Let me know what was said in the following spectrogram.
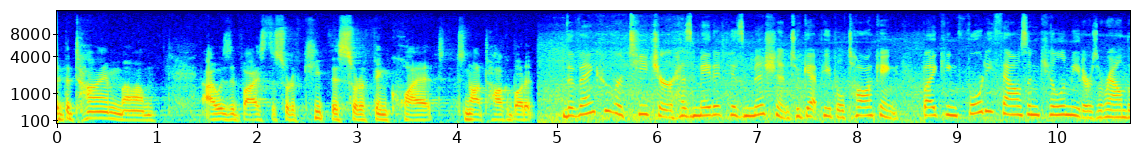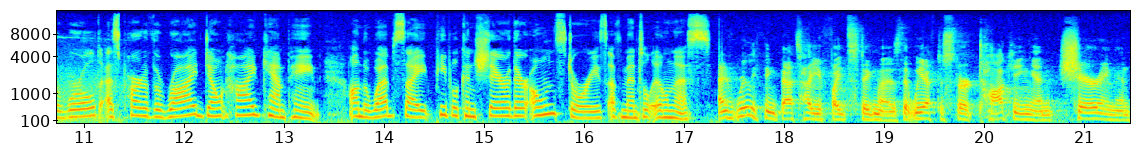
At the time, um, I was advised to sort of keep this sort of thing quiet, to not talk about it. The Vancouver teacher has made it his mission to get people talking, biking 40,000 kilometers around the world as part of the Ride Don't Hide campaign. On the website, people can share their own stories of mental illness. I really think that's how you fight stigma, is that we have to start talking and sharing and,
